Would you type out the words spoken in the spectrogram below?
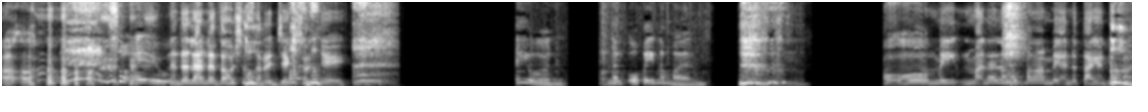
Oo. so, ayun. Nadala na daw siya sa rejection niya eh. ayun. Nag-okay naman. Mm. Oo, may, maalala ko pa nga may ano tayo, di ba?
